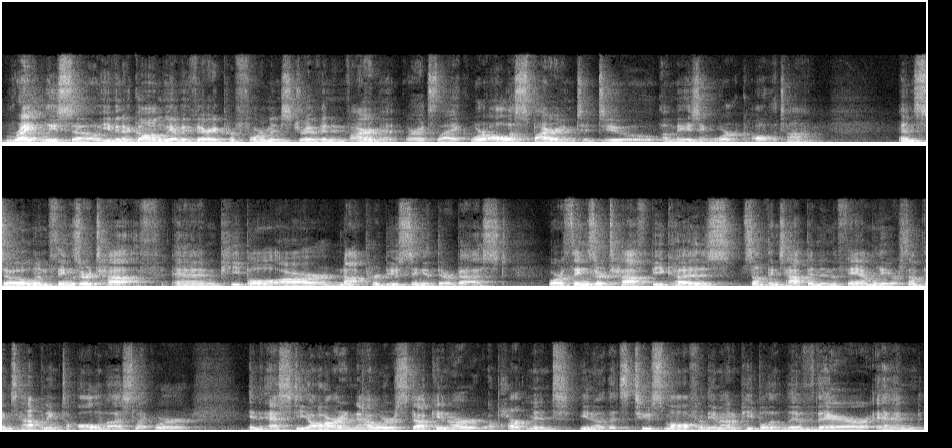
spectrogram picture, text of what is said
rightly so, even at Gong, we have a very performance driven environment where it's like we're all aspiring to do amazing work all the time. And so when things are tough and people are not producing at their best, or things are tough because something's happened in the family or something's happening to all of us, like we're in SDR and now we're stuck in our apartment, you know, that's too small for the amount of people that live there. And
